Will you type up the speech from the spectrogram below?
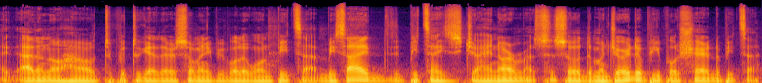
I, I, don't know how to put together so many people that want pizza. Besides the pizza is ginormous. So the majority of people share the pizza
